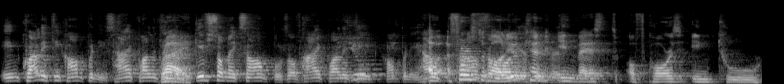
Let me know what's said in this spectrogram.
in quality companies, high quality. Right. companies. Give some examples of high quality You- company. Oh, first of all, you can invest. invest, of course, into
